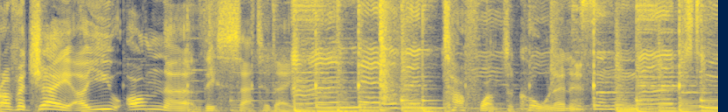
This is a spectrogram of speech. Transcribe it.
Brother Jay, are you on uh, this Saturday? Tough one to call, isn't it? So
